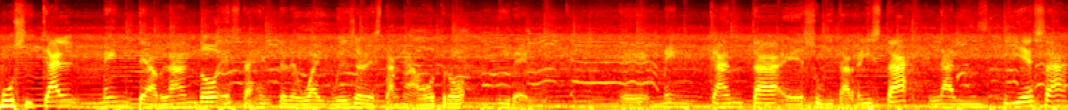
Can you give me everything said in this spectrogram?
musicalmente hablando, esta gente de White Wizard están a otro nivel. Eh, me encanta eh, su guitarrista, la limpieza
